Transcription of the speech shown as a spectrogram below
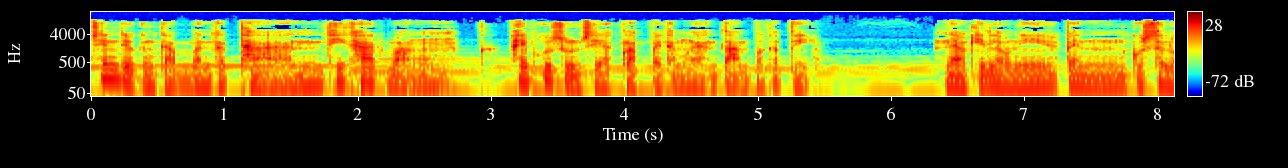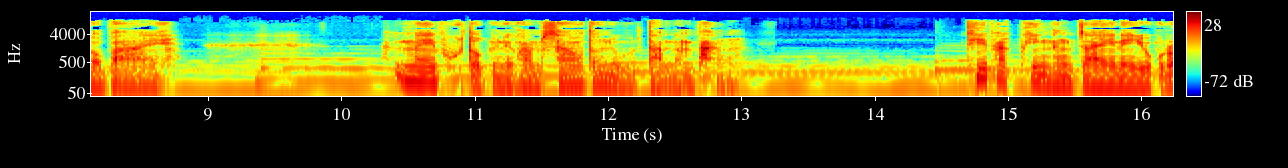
เช่นเดียวกันกับบรรทัดฐานที่คาดหวังให้ผู้สูญเสียกลับไปทำงานตามปกติ แนวคิดเหล่านี้เป็นกุศโลบาย ไม่ผู้ตกอยู่ในความเศร้าต้องอยู่ตามลำพัง ที่พักพิงทางใจในยุคโร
